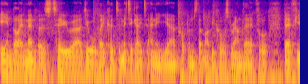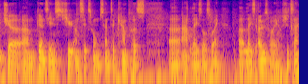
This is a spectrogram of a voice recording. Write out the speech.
E&I members to uh, do all they could to mitigate any uh, problems that might be caused around there for their future um, Guernsey Institute and Sixth Form Centre campus uh, at Les Ozouets uh, Les Ozouets, I should say.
